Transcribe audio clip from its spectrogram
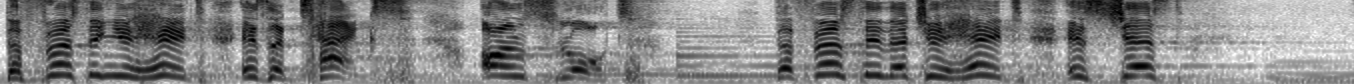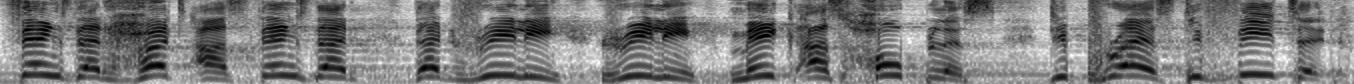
The first thing you hit is attacks, onslaught. The first thing that you hit is just things that hurt us, things that, that really, really make us hopeless, depressed, defeated.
